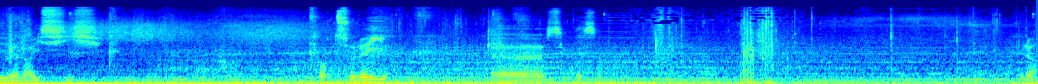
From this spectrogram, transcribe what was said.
Alors ici. Porte soleil. Euh, c'est quoi ça? Là.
